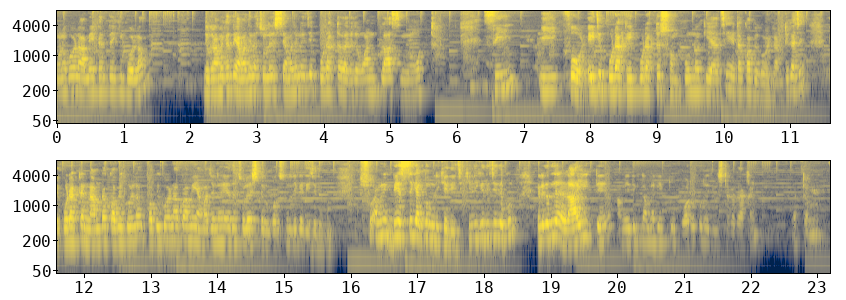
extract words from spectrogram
মনে করেন আমি এখান থেকে কি করলাম? দেখুন, আমি এখান থেকে অ্যামাজনে চলে এসেছি। অ্যামাজনে যে প্রোডাক্টটা দেখা যায় OnePlus Nord C E four এই যে প্রোডাক্ট এই প্রোডাক্টের সম্পূর্ণ কি আছে, এটা কপি করে নিলাম। ঠিক আছে? এই প্রোডাক্টের নামটা কপি করে নিলাম। কপি করে নেওয়ার পর আমি অ্যামাজনে এতে চলে এসেছি দেখুন, কত সুন্দর লিখে দিয়েছি, দেখুন। আমি থেকে একদম লিখে দিয়েছি। কি লিখে দিয়েছি, দেখুন? লিখে দিয়েছি রাইটে আমি এদিকটা আপনাকে একটু বড় করে জিনিসটাকে দেখাই। একটা মিনিট।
